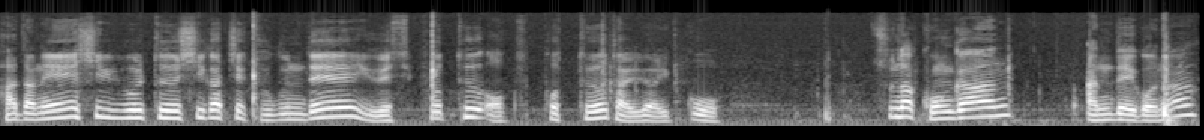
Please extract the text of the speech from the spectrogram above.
하단에 12V C가책 두 군데 USB 포트, 억스 포트 달려 있고 수납 공간 안 되거나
